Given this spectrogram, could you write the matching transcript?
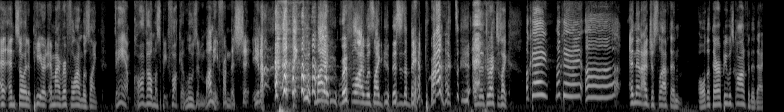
and, and so it appeared. And my riff line was like, "Damn, Carvel must be fucking losing money from this shit." You know. my riff line was like, "This is a bad product," and the director's like, "Okay, okay," uh, and then I just left, and all the therapy was gone for the day.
